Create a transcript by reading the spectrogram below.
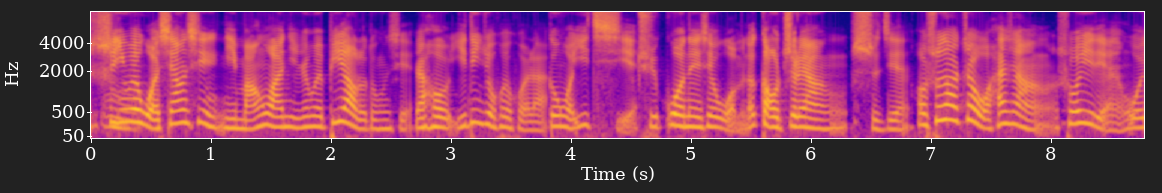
是因为嗯我相信你忙完你认为必要的东西，然后一定就会回来跟我一起去过那些我们的高质量时间。哦，说到这儿，我还想说一点，我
